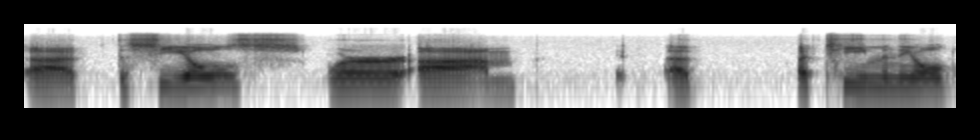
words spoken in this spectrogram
uh, the Seals were um, a, team in the old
